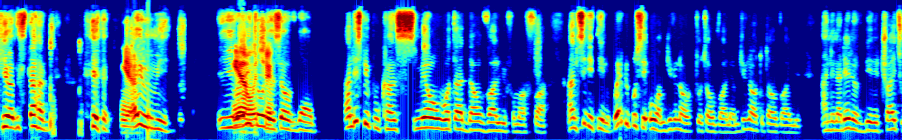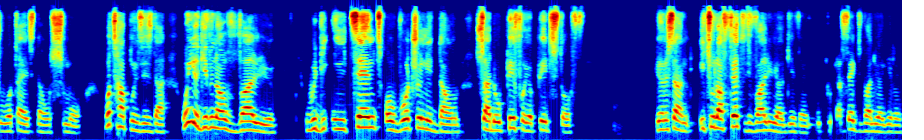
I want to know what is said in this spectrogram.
you understand. Yeah. Are you with me? You Yeah, already told you. yourself that. And these people can smell watered down value from afar. And see the thing, when people say, Oh, I'm giving out total value, I'm giving out total value, and then at the end of the day, they try to water it down small. What happens is that when you're giving out value with the intent of watering it down so that they'll pay for your paid stuff, you understand? It will affect the value you're giving. It will affect the value you're giving.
